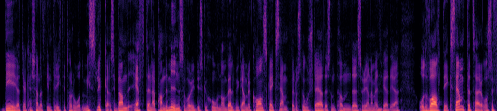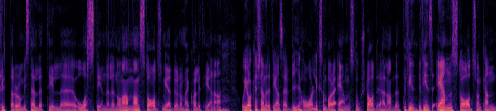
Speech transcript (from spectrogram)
Det är ju att jag kan känna att vi inte riktigt har råd att misslyckas. Ibland efter den här pandemin så var det diskussion om väldigt mycket amerikanska exempel och storstäder som tömdes och det ena med det tredje. Och då var alltid exemplet så här och så flyttade de istället till eh, Austin eller någon annan stad som erbjöd de här kvaliteterna. Och jag kan känna lite grann så här, vi har liksom bara en storstad i det här landet. Det finns, det finns en stad som kan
